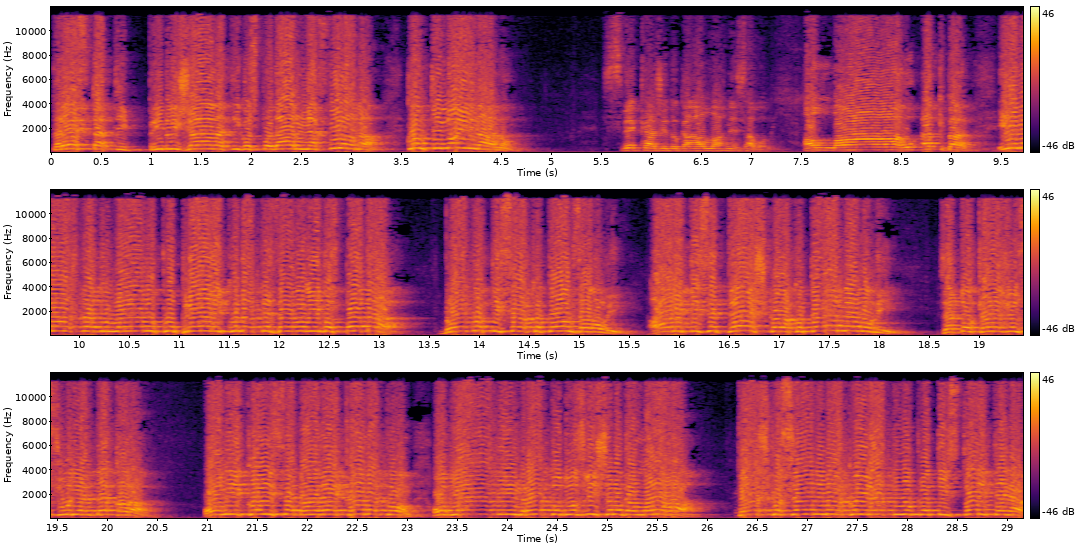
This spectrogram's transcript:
prestati približavati gospodaru na filama kontinuirano. Sve kaže dok ga Allah ne zavoli. Allahu akbar. Imaš na dunjaluku priliku da te zavoli gospodar. Blago ti se ako te on zavoli, ali ti se teško ako te on ne voli. Zato kaže u suri Al-Dekara, oni koji se bave kamatom, objavi im rat od uzvišenog Allaha. Teško se protiv stvaritelja,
